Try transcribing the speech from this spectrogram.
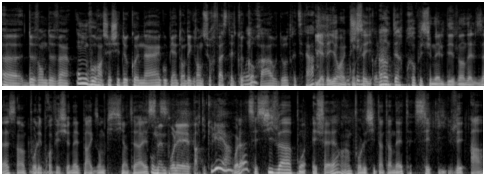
euh, de vente de vin, on vous renseigne chez De Coninck ou bien dans des grandes surfaces telles que Cora ou d'autres, etc. Il y a d'ailleurs un conseil interprofessionnel des vins d'Alsace hein, pour les professionnels par exemple qui s'y intéressent. Ou même pour les particuliers. Hein. Voilà, c'est siva.fr hein, pour le site internet civa.fr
